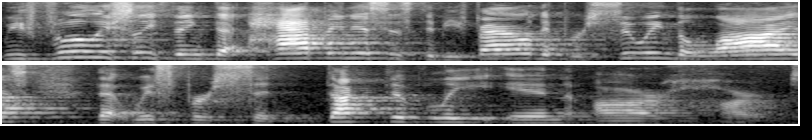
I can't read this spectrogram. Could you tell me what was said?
We foolishly think that happiness is to be found in pursuing the lies that whisper seductively in our heart.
